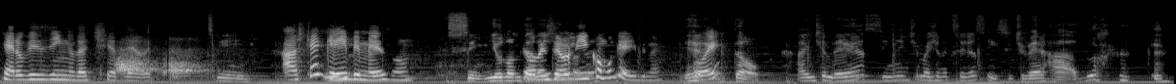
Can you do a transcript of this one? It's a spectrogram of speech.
Que era o vizinho da tia dela. Sim, Acho que é Gabe mesmo. sim. E o nome Pelo dela é menos eu li né? como Gabe, né? Oi? Então, a gente lê assim, a gente imagina que seja assim. Se tiver errado.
